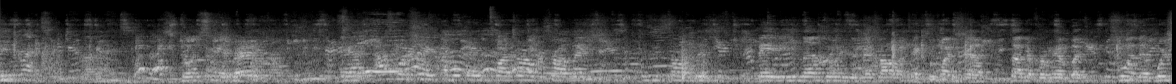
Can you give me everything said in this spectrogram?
just want to say a couple things before I. This is baby, loves. I don't want to take too much uh, thunder from him, but just wanted to wish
